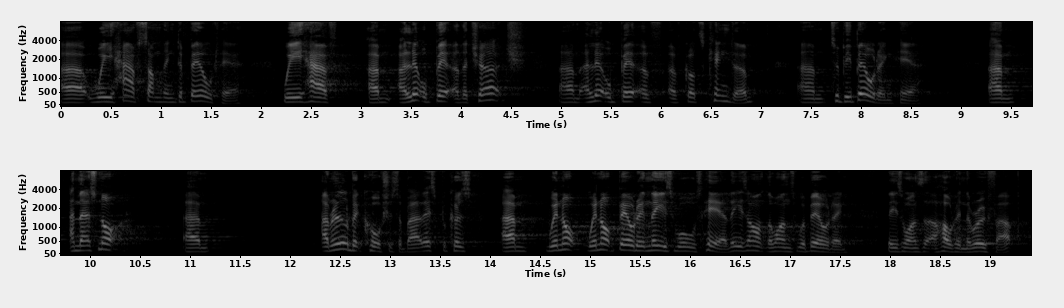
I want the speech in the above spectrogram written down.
uh, we have something to build here. We have um, a little bit of the church, um, a little bit of, of God's kingdom um, to be building here. Um, and that's not, um, I'm a little bit cautious about this because um, we're, not, we're not building these walls here. These aren't the ones we're building, these ones that are holding the roof up.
